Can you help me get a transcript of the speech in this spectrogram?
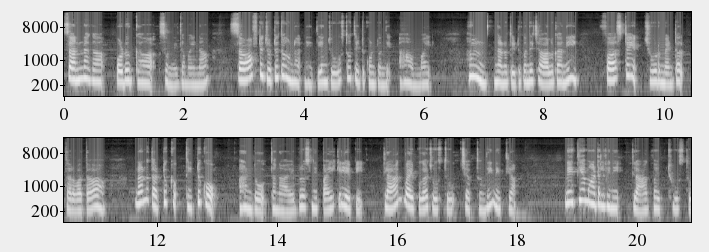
సన్నగా పొడుగ్గా సున్నితమైన సాఫ్ట్ జుట్టుతో ఉన్న నిత్యం చూస్తూ తిట్టుకుంటుంది ఆ అమ్మాయి. నన్ను తిట్టుకుంది చాలు కానీ ఫస్ట్ టైం చూడు మెంటల్ తర్వాత నన్ను తట్టుకో తిట్టుకో అంటూ తన ఐబ్రోస్ని పైకి లేపి క్లాక్ వైపుగా చూస్తూ చెప్తుంది నిత్య. నిత్య మాటలు విని క్లాక్ వైపు చూస్తూ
